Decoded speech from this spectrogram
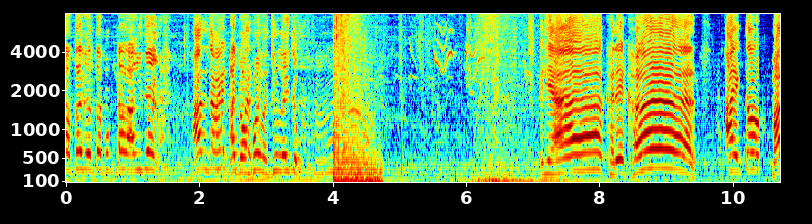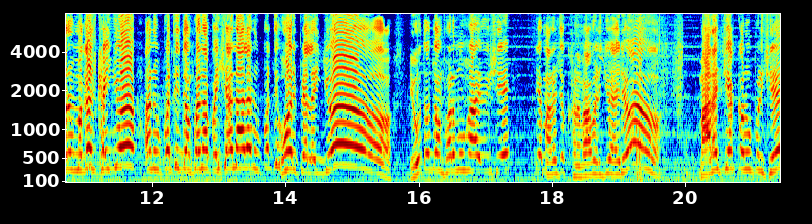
આવતા જોતા કોક દાળ આલી જાય. હારું જા હે આ જોફળ વધુ લઈ જાઉં. અલ્યા, ખરેખર? આ એક તો મારું મગજ ખાઈ ગયો અને ઉપરથી જોમફળના પૈસા ના આલે ઉપરથી સો રૂપિયા લઈ ગયો. એવું તો જોમફળ મું આવ્યું છે કે મારો જો ખણવા વળી ગયો આવ્યો મારે ચેક કરવું પડશે.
